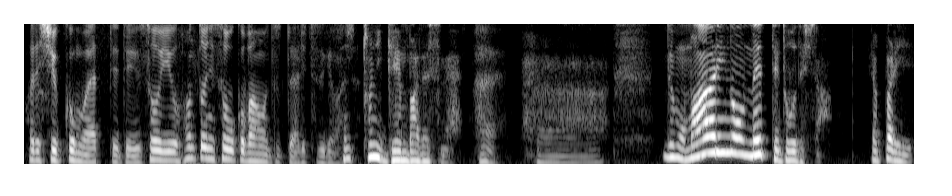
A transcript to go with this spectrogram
ほで出庫もやってというそういう本当に倉庫版をずっとやり続けました。本当に現場ですね。はい。でも周りの目ってどうでした？やっぱり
